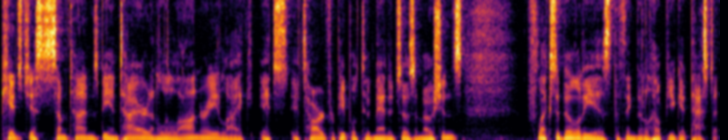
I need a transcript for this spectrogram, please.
kids just sometimes being tired and a little ornery like it's it's hard for people to manage those emotions flexibility is the thing that'll help you get past it.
